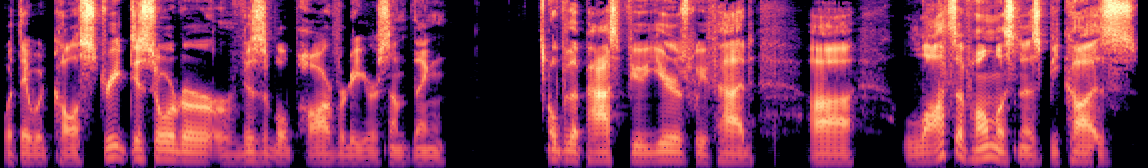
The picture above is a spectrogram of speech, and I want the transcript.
what they would call street disorder or visible poverty or something. Over the past few years, we've had uh, lots of homelessness because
